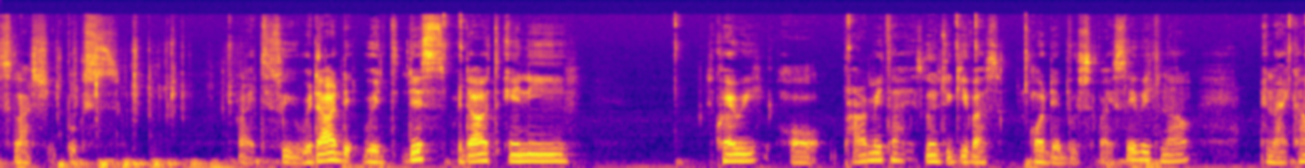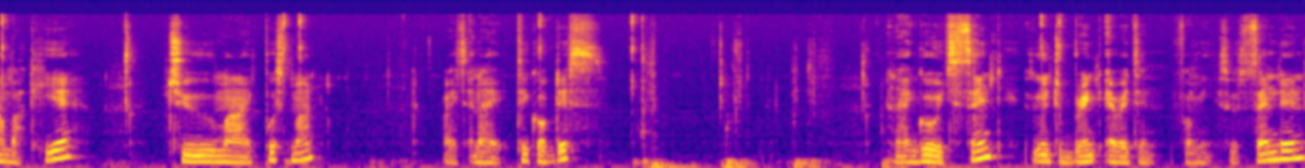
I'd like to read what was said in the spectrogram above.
slash books right? So without with this without any query or parameter it's going to give us all the books. If i save it now and i come back here to my postman right and i take off this and i go with send it's going to bring everything for me. So sending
